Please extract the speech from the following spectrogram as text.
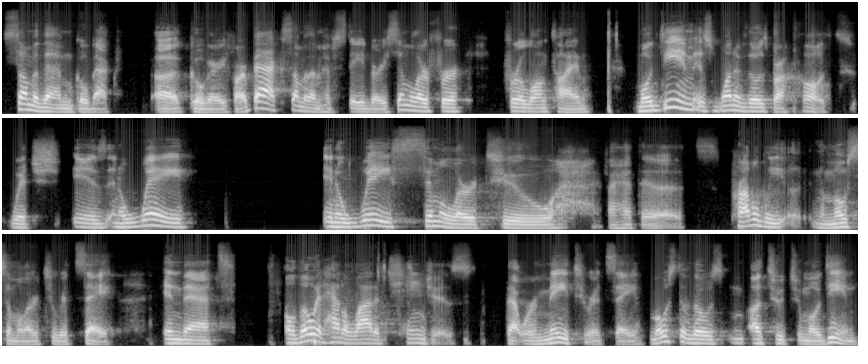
Some of them go back uh, go very far back. Some of them have stayed very similar for, for a long time. Modim is one of those brachot, which is in a way, in a way similar to, if I had to, probably the most similar to Ritzeh, in that although it had a lot of changes that were made to it, say, most of those uh, to, to Modim,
